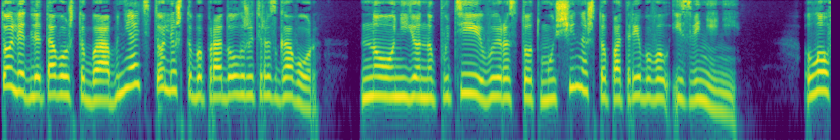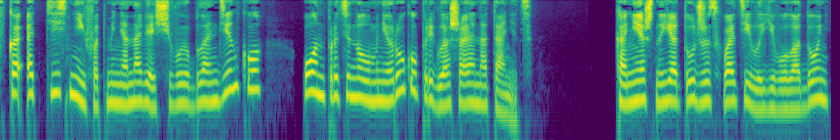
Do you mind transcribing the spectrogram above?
то ли для того, чтобы обнять, то ли чтобы продолжить разговор — но у нее на пути вырос тот мужчина, что потребовал извинений. Ловко оттеснив от меня навязчивую блондинку, он протянул мне руку, приглашая на танец. Конечно, я тут же схватила его ладонь,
